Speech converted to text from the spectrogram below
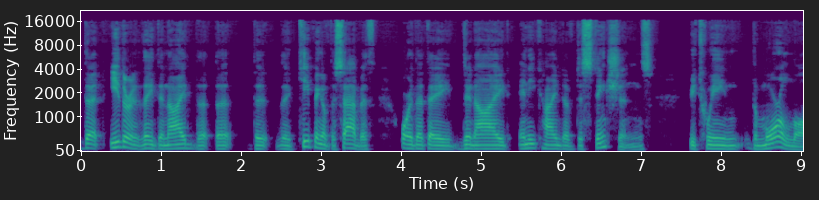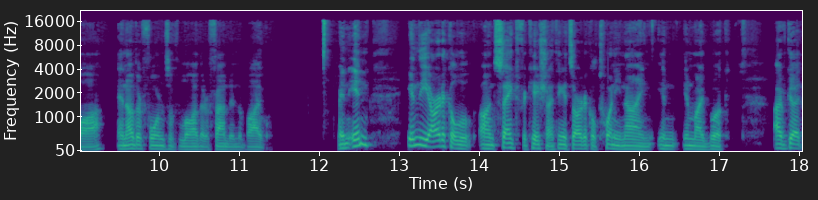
that either they denied the, the, the, the keeping of the Sabbath or that they denied any kind of distinctions between the moral law and other forms of law that are found in the Bible. And in in the article on sanctification, I think it's Article 29 in, in my book, I've got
